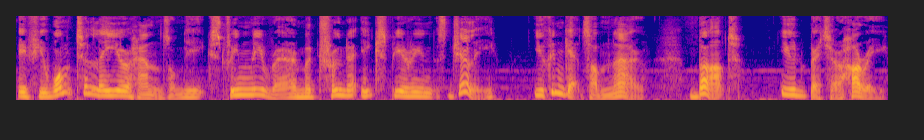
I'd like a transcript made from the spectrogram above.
If you want to lay your hands on the extremely rare Matrona Experience jelly, you can get some now, but you'd better hurry.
